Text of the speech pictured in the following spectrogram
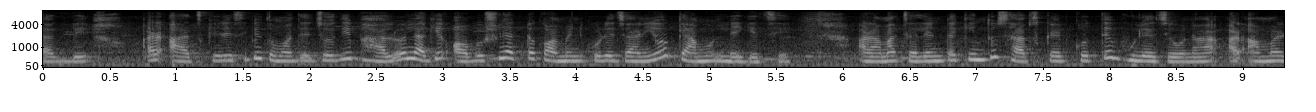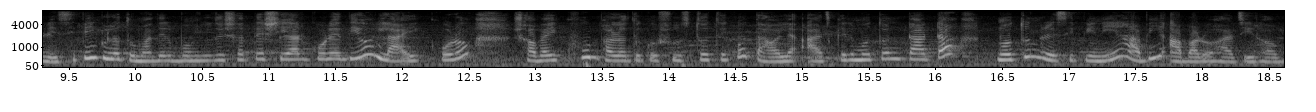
লাগবে। আর আজকের রেসিপি তোমাদের যদি ভালো লাগে, অবশ্যই একটা কমেন্ট করে জানিও কেমন লেগেছে। আর আমার চ্যানেলটা কিন্তু সাবস্ক্রাইব করতে ভুলে যেও না। আর আমার রেসিপিগুলো তোমাদের বন্ধুদের সাথে শেয়ার করে দিও লাইক করো। সবাই খুব ভালো থেকো, সুস্থ থেকো। তাহলে আজকের মতন টাটা। নতুন রেসিপি নিয়ে আমি আবারও হাজির হব।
